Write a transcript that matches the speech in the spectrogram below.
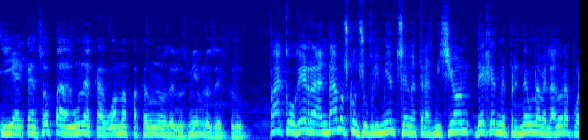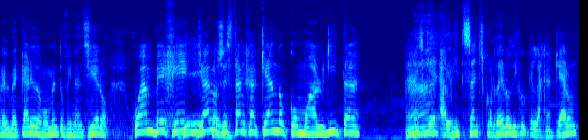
Y alcanzó para una caguama para cada uno de los miembros del club. Paco Guerra, andamos con sufrimientos en la transmisión. Déjenme prender una veladora por el becario de momento financiero. Juan BG, ya los están hackeando como a Olguita. Ah, es que Olguita Sánchez Cordero dijo que la hackearon.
